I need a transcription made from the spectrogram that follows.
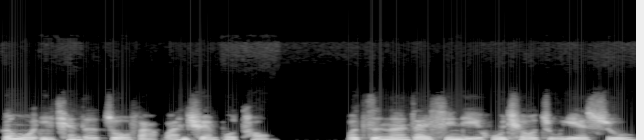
跟我以前的做法完全不同。我只能在心里呼求主耶稣。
